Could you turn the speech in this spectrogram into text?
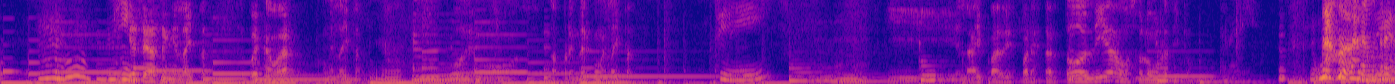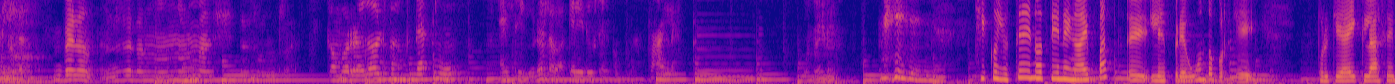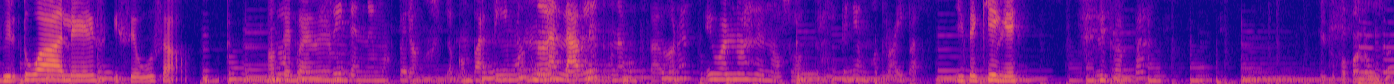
¿Qué se hace en el iPad? ¿Se puede cavar con el iPad? ¿Podemos aprender? Sí, Mm, ¿Y el iPad es para estar todo el día o solo un ratito? Hacer un ratito. pero, pero no normal es esto solo un rato. Como Rodolfo es un tatú, él seguro lo va a querer usar como una pala. Buena idea. Chicos, ¿y ustedes no tienen iPad? Eh, les pregunto porque, porque hay clases virtuales y se usa... No, No ten- tenemos. Sí tenemos, pero lo compartimos. No una de- tablet, una computadora Igual no es de nosotros. y teníamos otro iPad. ¿Y de quién es? ¿De papá? ¿Y tu papá lo usa?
